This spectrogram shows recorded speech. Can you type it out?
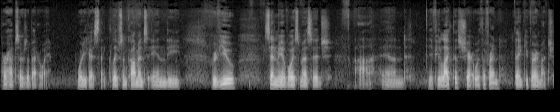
perhaps there's a better way. What do you guys think? Leave some comments in the review, send me a voice message, uh, and if you like this, share it with a friend. Thank you very much.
